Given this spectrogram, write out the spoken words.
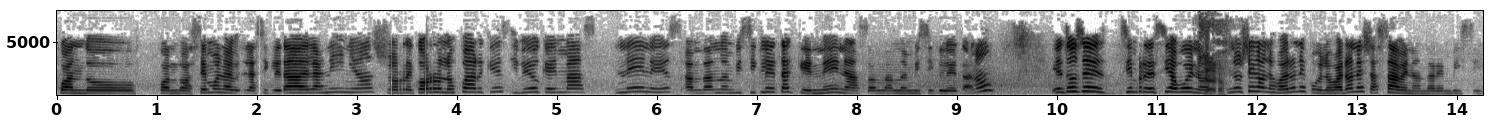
cuando, cuando hacemos la, la cicletada de las niñas, yo recorro los parques y veo que hay más nenes andando en bicicleta que nenas andando en bicicleta, ¿no? Y entonces siempre decía, bueno, no llegan los varones porque los varones ya saben andar en bici.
